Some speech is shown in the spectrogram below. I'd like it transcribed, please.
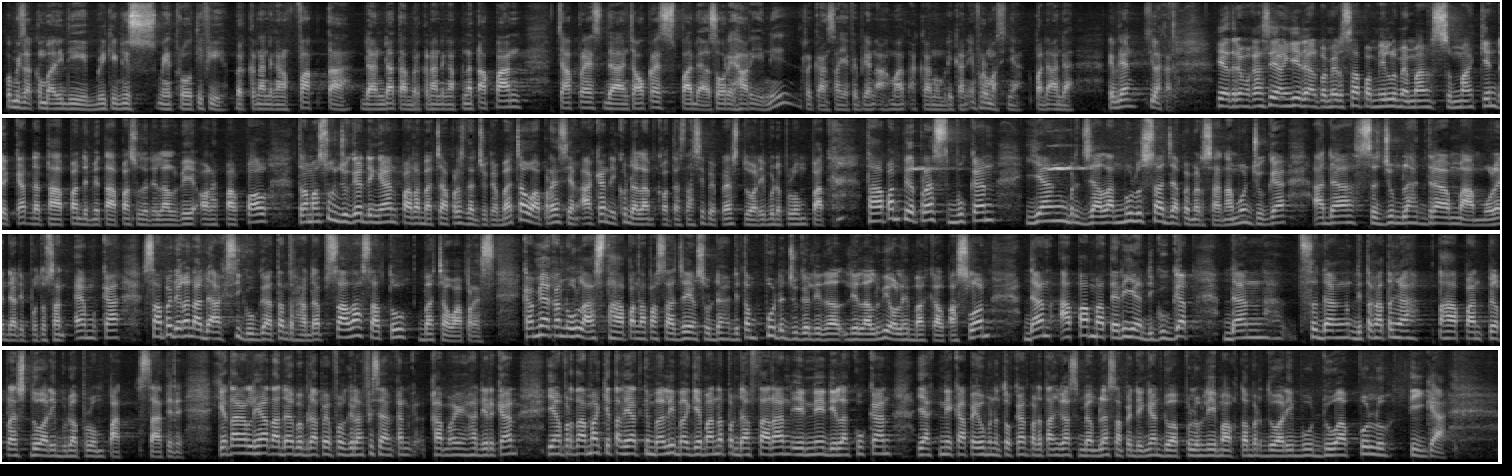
Pemirsa kembali di Breaking News Metro TV berkenan dengan fakta dan data berkenan dengan penetapan capres dan cawapres pada sore hari ini. Rekan saya Febrian Ahmad akan memberikan informasinya kepada Anda. Febrian, silakan. Ya, terima kasih Anggi dan pemirsa pemilu memang semakin dekat dan tahapan demi tahapan sudah dilalui oleh parpol, termasuk juga dengan para baca pres dan juga baca wapres yang akan ikut dalam kontestasi Pilpres 2024. Tahapan Pilpres bukan yang berjalan mulus saja pemirsa, namun juga ada sejumlah drama mulai dari putusan MK sampai dengan ada aksi gugatan terhadap salah satu baca wapres. Kami akan ulas tahapan apa saja yang sudah ditempuh dan juga dilalui oleh bakal paslon dan apa materi yang digugat dan sedang di tengah-tengah tahapan Pilpres 2024 saat ini. Kita akan lihat ada beberapa infografis yang akan kami hadirkan. Yang pertama kita lihat kembali bagaimana pendaftaran ini dilakukan yakni KPU menentukan pada tanggal 19 sampai dengan 25 Oktober 2023.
